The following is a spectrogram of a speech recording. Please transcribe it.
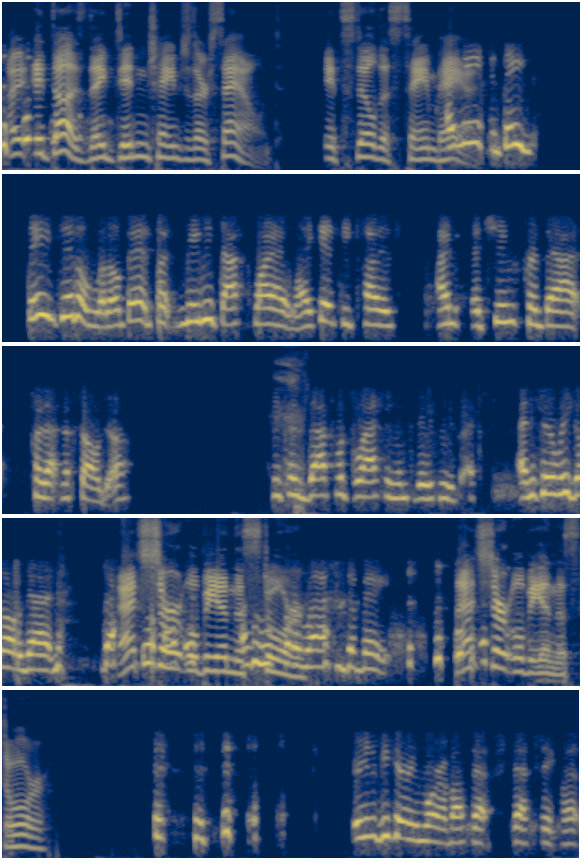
It does. They didn't change their sound. It's still the same band. I mean, they they did a little bit, but maybe that's why I like it because I'm itching for that for that nostalgia. Because that's what's lacking in today's music. And here we go again. that shirt will be in the store. last debate. That shirt will be in the store. You're going to be hearing more about that that statement.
